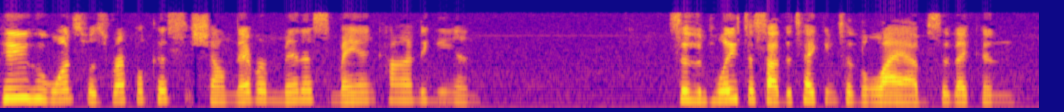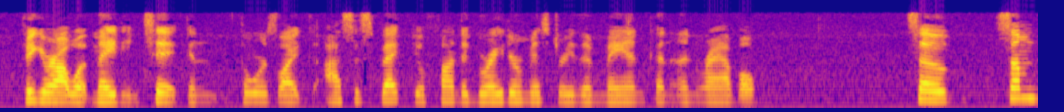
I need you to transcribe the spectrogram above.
Who who once was Replicus shall never menace mankind again. So the police decide to take him to the lab so they can figure out what made him tick and Thor's like, I suspect you'll find a greater mystery than man can unravel. So some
